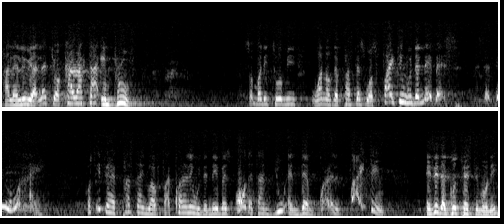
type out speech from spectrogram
Hallelujah. Let your character improve. Somebody told me one of the pastors was fighting with the neighbors. I said, oh, why? Because if you're a pastor and you are quarreling with the neighbors all the time, you and them quarreling, fighting, is it a good testimony?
